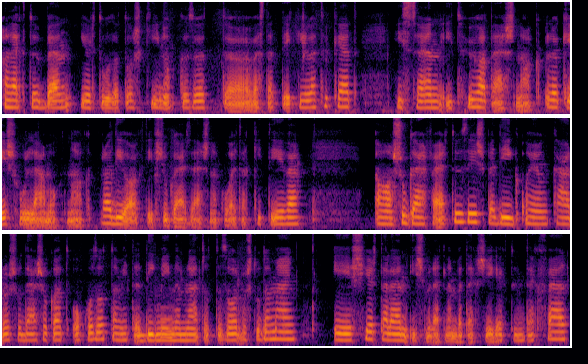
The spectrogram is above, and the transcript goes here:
A legtöbben írtózatos kínok között vesztették életüket, hiszen itt hőhatásnak, lökéshullámoknak, radioaktív sugárzásnak voltak kitéve. A sugárfertőzés pedig olyan károsodásokat okozott, amit eddig még nem látott az orvostudomány, és hirtelen ismeretlen betegségek tűntek fel,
